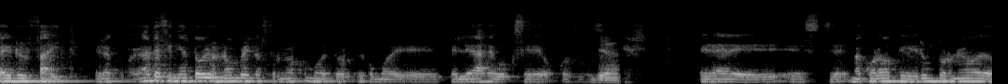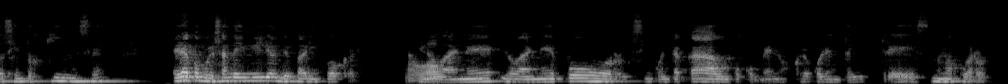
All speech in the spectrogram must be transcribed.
Title Fight. Era, antes tenía todos los nombres los torneos como de, como de peleas de boxeo, cosas así. Era, este, me acuerdo que era un torneo de 215. Era como el Sunday Million de Party Poker. Oh. lo gané, lo gané por 50k, un poco menos, creo 43, no me acuerdo.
